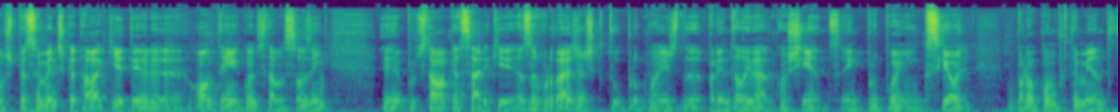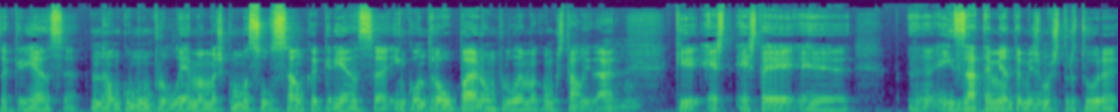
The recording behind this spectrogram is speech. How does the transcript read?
uns pensamentos que eu estava aqui a ter uh, ontem enquanto estava sozinho uh, porque estava a pensar que as abordagens que tu propões de parentalidade consciente, em que propõem que se olhe para o comportamento da criança, não como um problema, mas como uma solução que a criança encontrou para um problema com que está a lidar, uhum. que este, esta é, é, é, exatamente a mesma estrutura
